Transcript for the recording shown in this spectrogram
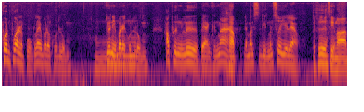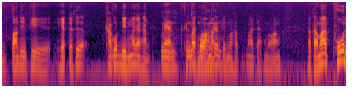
พ่นพ่นๆแล้วปลูกเลยบ่ต้องขุดหลุมอยู่นี่บ่ได้ขุดหลุมเฮาเพึ่งลื้อแปลงขึ้นมาครับ แล้วมันดินมันซุยอยู่แล้ว ก็คือจังซี่เนาะตอนที่พี่เฮ็ดก็คือครับขุดดินมาจากหันแมนขึ้นมาจากโปหน้อองงนั่นเทิงเห็นบ่ครับ มาจากหน้อง แล้วก็มาพูน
